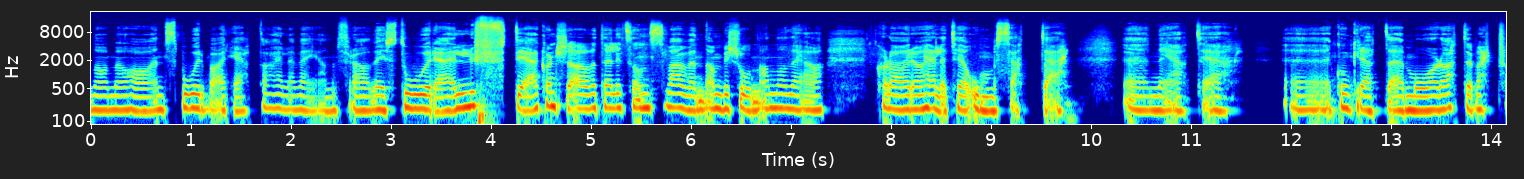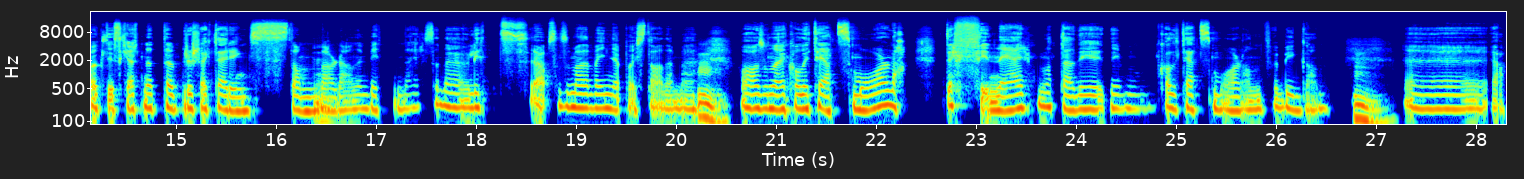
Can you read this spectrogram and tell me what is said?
noe med å ha en sporbarhet da, hele veien fra de store, luftige, kanskje av og til litt sånn svevende ambisjonene, og det å klare å hele tida omsette eh, ned til konkrete mål, og etter hvert faktisk helt ned til prosjekteringsstandarder, den biten der. Så det er jo litt ja, sånn som jeg var inne på i stad, med mm. å ha sånne kvalitetsmål. da. Definere måte, de, de kvalitetsmålene for byggene mm. eh, ja,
